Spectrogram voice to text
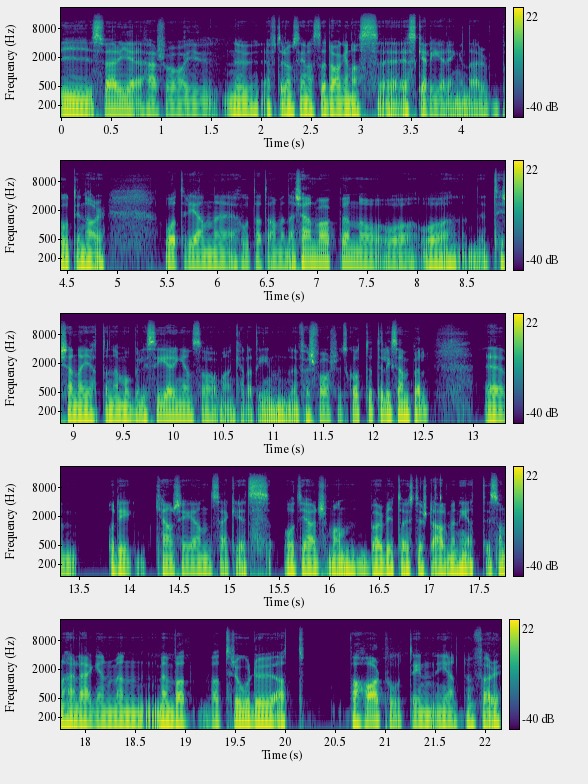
i Sverige här så har ju nu efter de senaste dagarnas eh, eskalering där Putin har återigen eh, hotat använda kärnvapen och, och, och tillkännagett den här mobiliseringen så har man kallat in försvarsutskottet till exempel. Ehm, och det kanske är en säkerhetsåtgärd som man bör vidta i största allmänhet i sådana här lägen. Men, men vad, vad tror du att, vad har Putin egentligen för,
